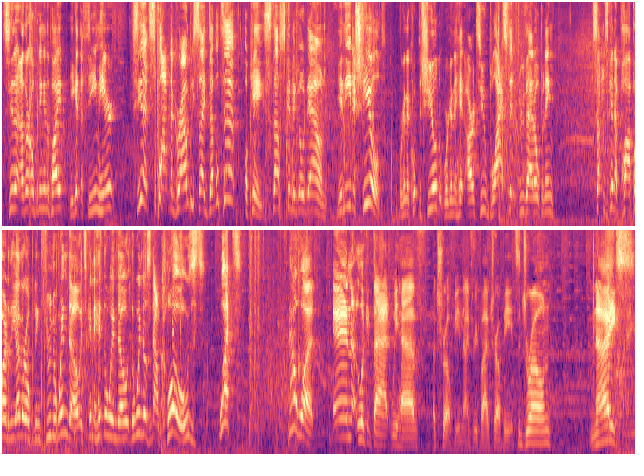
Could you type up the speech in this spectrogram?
See that other opening in the pipe? You get the theme here? See that spot in the ground beside double tap? Okay, stuff's gonna go down. You need a shield. We're gonna equip the shield. We're gonna hit R2, blast it through that opening. Something's gonna pop out of the other opening through the window. It's gonna hit the window. The window's now closed. What? Now what? And look at that. We have a trophy, 935 trophy. It's a drone. Nice.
